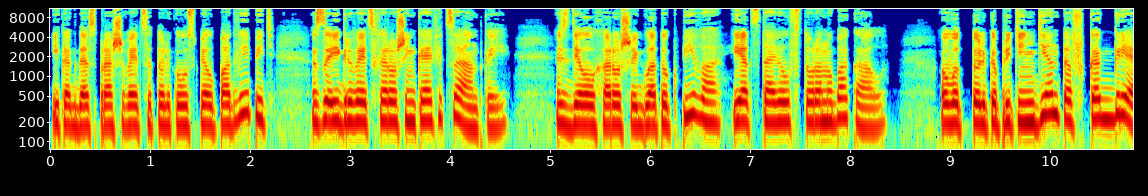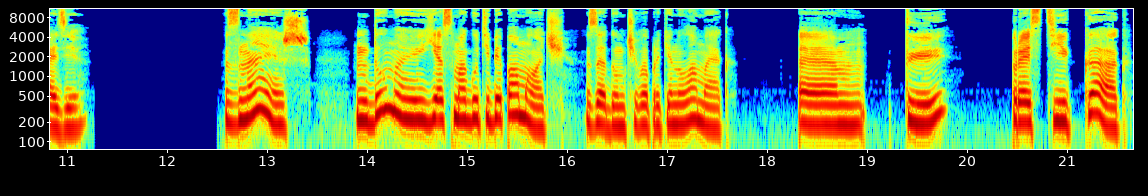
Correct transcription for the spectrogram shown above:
и когда спрашивается, только успел подвыпить, заигрывает с хорошенькой официанткой. Сделал хороший глоток пива и отставил в сторону бокал. Вот только претендентов как грязи. «Знаешь, думаю, я смогу тебе помочь», — задумчиво протянула Мэг. «Эм, ты? Прости, как?»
